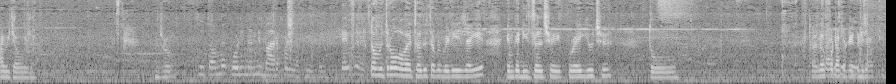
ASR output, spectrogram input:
આવી જાઓ જાઓ. જો. તો અમે કોડીનારની બહાર પણ નથી તો મિત્રો હવે જલ્દીથી આપણે બેઠી જઈએ. કેમ કે ડીઝલ છે એ પૂરાઈ ગયું છે. તો ચાલો ફટાફટ નીકળી જાઓ. આખી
